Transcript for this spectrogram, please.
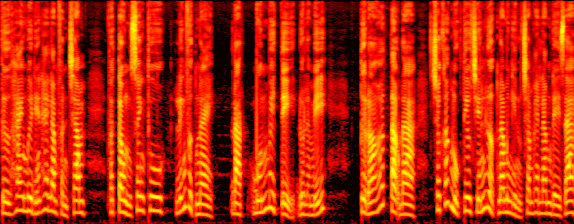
từ 20 đến 25% và tổng doanh thu lĩnh vực này đạt 40 tỷ đô la Mỹ. Từ đó tạo đà cho các mục tiêu chiến lược năm 2025 đề ra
